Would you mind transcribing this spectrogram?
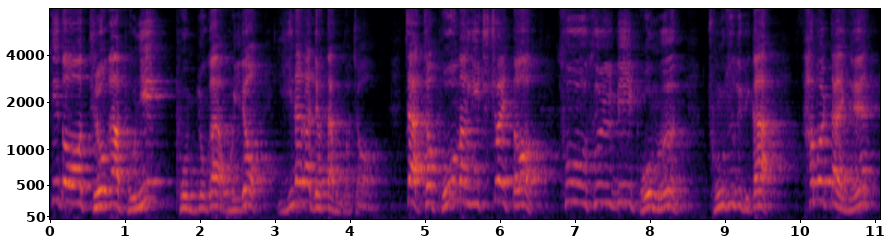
뜯어 들어가 보니 보험료가 오히려 인하가 되었다는 거죠. 자, 저 보험왕이 추천했던 수술비 보험은 종수수비가 3월 달에는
